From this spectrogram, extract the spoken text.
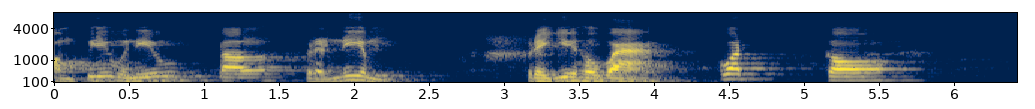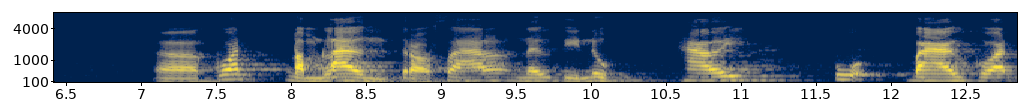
អំពាវនាវដល់ព្រះនាមព្រះយេហូវ៉ាគាត់ក៏គាត់ដំឡើងត្រសាលនៅទីនោះ ហើយពួកបាវគាត់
